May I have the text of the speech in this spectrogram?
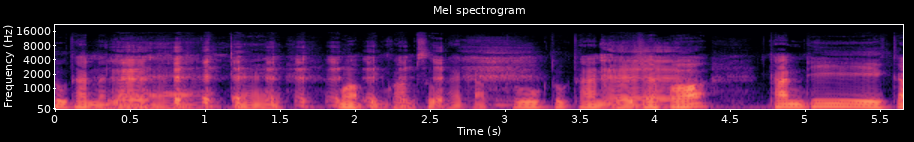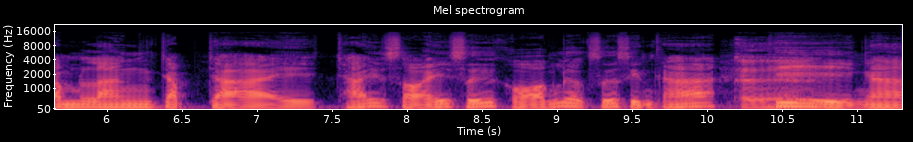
ทุกท่านนั่นแหละเออมอบเป็นความสุขให้กับทุกทุกท่านเออโดยเฉพาะท่านที่กำลังจับจ่ายใช้สอยซื้อของเลือกซื้อสินค้าเออที่งา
